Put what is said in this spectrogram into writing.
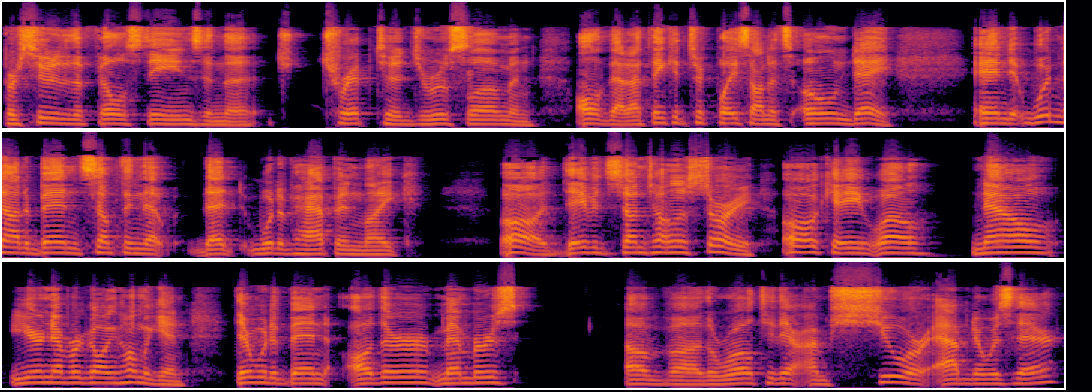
pursuit of the Philistines and the trip to Jerusalem and all of that. I think it took place on its own day, and it would not have been something that that would have happened like, oh, David's done telling a story. Oh, okay, well now you're never going home again. There would have been other members of uh, the royalty there. I'm sure Abner was there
